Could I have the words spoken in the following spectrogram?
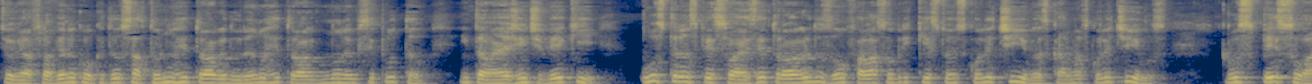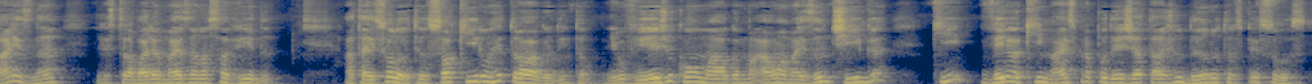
Deixa eu ver, a Flaviana colocou o Saturno retrógrado, Urano retrógrado, não lembro se Plutão. Então, aí a gente vê que os transpessoais retrógrados vão falar sobre questões coletivas, karmas coletivos. Os pessoais, né, eles trabalham mais na nossa vida. A Thaís falou, eu tenho só Quiron retrógrado. Então, eu vejo como uma alma mais antiga que veio aqui mais para poder já estar tá ajudando outras pessoas.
